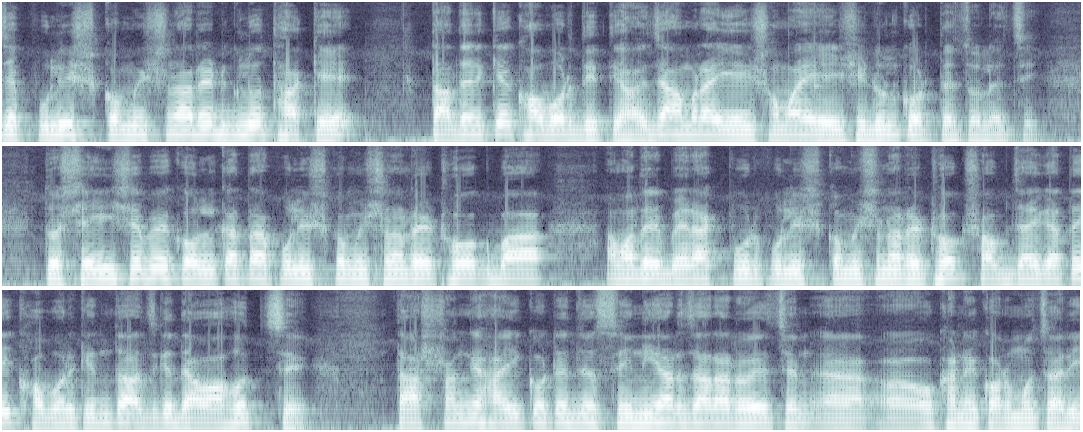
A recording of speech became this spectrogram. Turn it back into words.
যে পুলিশ কমিশনারেটগুলো থাকে তাদেরকে খবর দিতে হয় যে আমরা এই সময় এই শিডিউল করতে চলেছি। তো সেই হিসেবে কলকাতা পুলিশ কমিশনারেট হোক বা আমাদের ব্যারাকপুর পুলিশ কমিশনারেট হোক, সব জায়গাতেই খবর কিন্তু আজকে দেওয়া হচ্ছে। তার সঙ্গে হাইকোর্টের যে সিনিয়র যারা রয়েছেন ওখানে কর্মচারী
